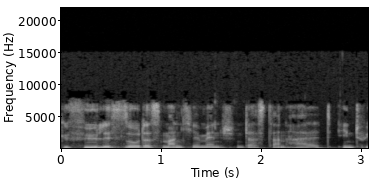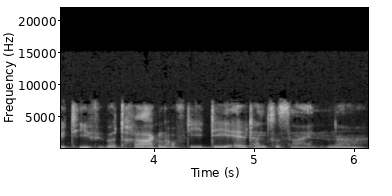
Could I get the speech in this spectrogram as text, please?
Gefühl ist so, dass manche Menschen das dann halt intuitiv übertragen auf die Idee, Eltern zu sein. Ne?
